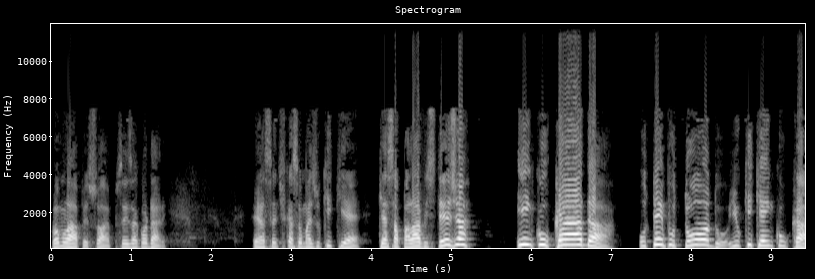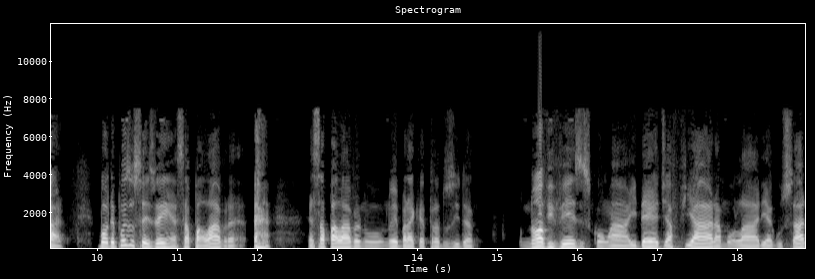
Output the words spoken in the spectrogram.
Vamos lá, pessoal, para vocês acordarem. É a santificação. Mas o que, que é? Que essa palavra esteja inculcada o tempo todo. E o que, que é inculcar? Bom, depois vocês veem essa palavra. Essa palavra no, no hebraico é traduzida nove vezes com a ideia de afiar, amolar e aguçar,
